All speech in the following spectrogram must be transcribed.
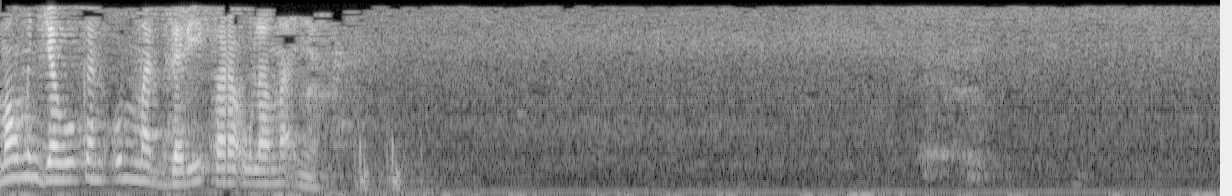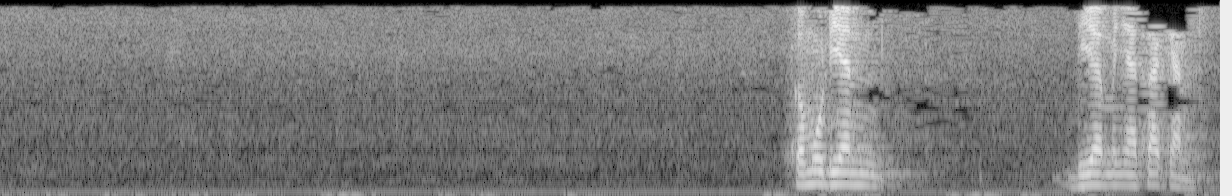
mau menjauhkan umat dari para ulamanya. Kemudian dia menyatakan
